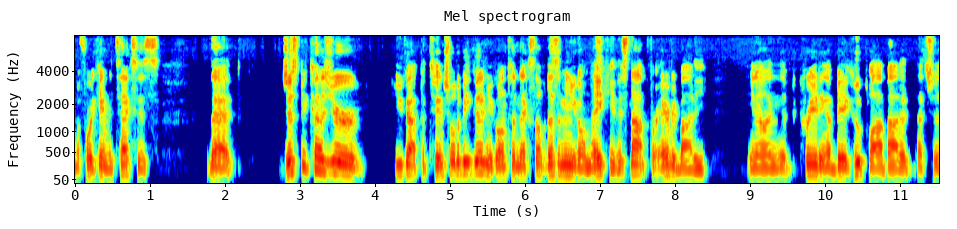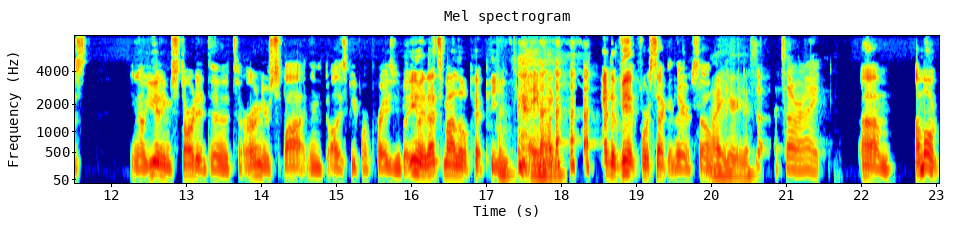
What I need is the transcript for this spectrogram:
before he came to Texas. That just because you're you got potential to be good and you're going to the next level doesn't mean you're going to make it. It's not for everybody, you know. And creating a big hoopla about it, that's just you know, you hadn't even started to to earn your spot, and all these people are praising you. But anyway, that's my little pet peeve. Amen. I had to vent for a second there. So I hear you. That's all right. Um, I'm gonna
